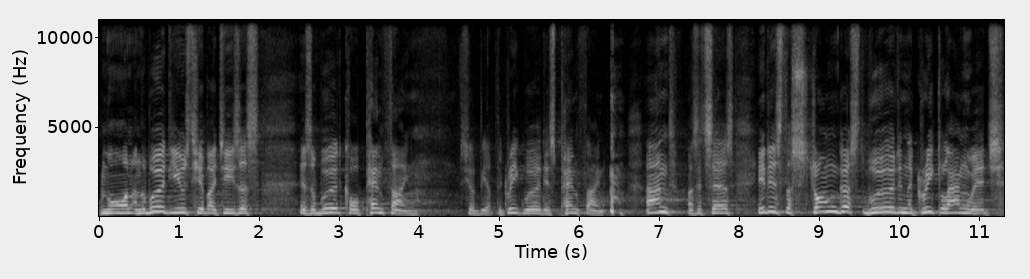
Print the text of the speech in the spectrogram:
mourn, and the word used here by Jesus is a word called penthine. Should be up. The Greek word is penthine. and, as it says, it is the strongest word in the Greek language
